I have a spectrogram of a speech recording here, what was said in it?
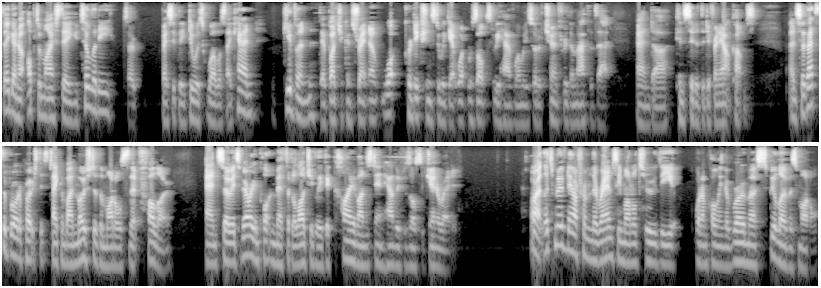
they're going to optimize their utility, so basically do as well as they can given their budget constraint. Now, what predictions do we get? What results do we have when we sort of churn through the math of that and uh, consider the different outcomes? And so that's the broad approach that's taken by most of the models that follow. And so it's very important methodologically to kind of understand how these results are generated. All right, let's move now from the Ramsey model to the what I'm calling the Romer spillovers model.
